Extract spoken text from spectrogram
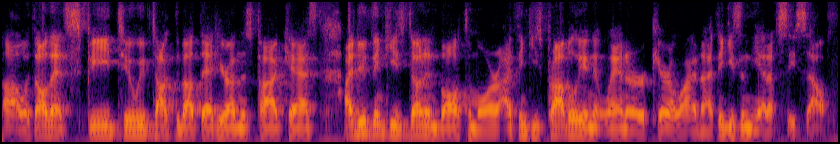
Uh, with all that speed, too. We've talked about that here on this podcast. I do think he's done in Baltimore. I think he's probably in Atlanta or Carolina. I think he's in the NFC South.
